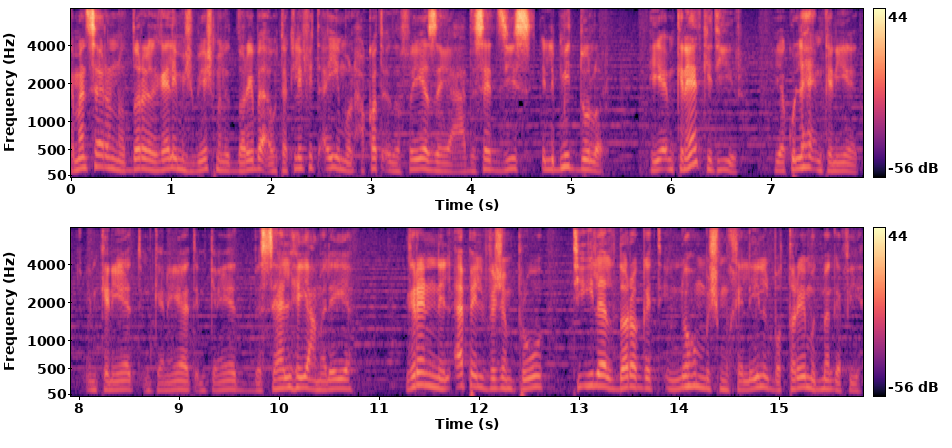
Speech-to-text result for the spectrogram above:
كمان سعر النضارة الغالي مش بيشمل الضريبة أو تكلفة أي ملحقات إضافية زي عدسات Zeiss اللي ب 100 دولار. هي إمكانيات كتير هي كلها إمكانيات إمكانيات إمكانيات إمكانيات بس هل هي عملية؟ غير إن الأبل Vision Pro تقيلة لدرجة إنهم مش مخلين البطارية مدمجة فيها.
